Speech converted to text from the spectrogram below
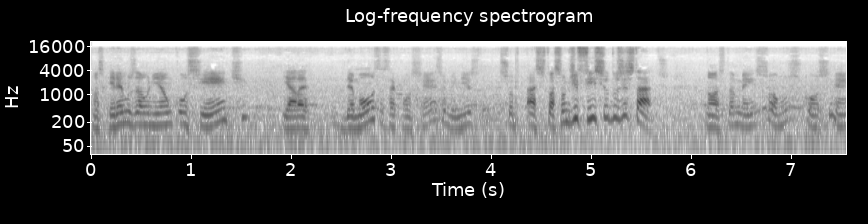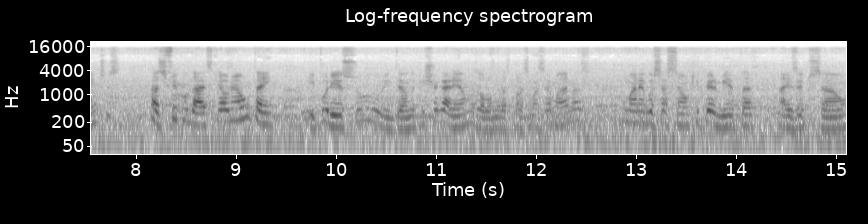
Nós queremos a União consciente e ela demonstra essa consciência, o ministro, sobre a situação difícil dos estados. Nós também somos conscientes das dificuldades que a União tem. E por isso, entendo que chegaremos ao longo das próximas semanas uma negociação que permita a execução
